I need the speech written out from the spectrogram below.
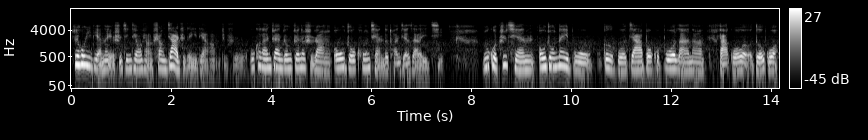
最后一点呢，也是今天我想上价值的一点啊，就是乌克兰战争真的是让欧洲空前的团结在了一起。如果之前欧洲内部各个国家，包括波兰啊、法国、德国，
